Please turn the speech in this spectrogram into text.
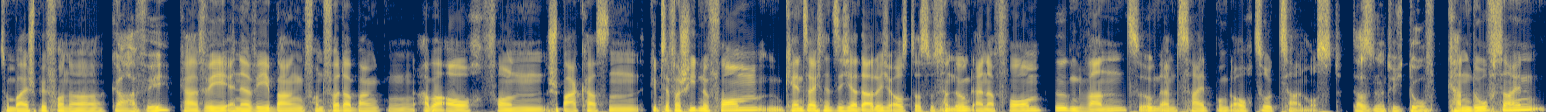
zum Beispiel von einer KfW? KfW, NRW-Bank, von Förderbanken, aber auch von Sparkassen. Gibt es ja verschiedene Formen, kennzeichnet sich ja dadurch aus, dass du es in irgendeiner Form irgendwann zu irgendeinem Zeitpunkt auch zurückzahlen musst. Das ist natürlich doof. Kann doof sein,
